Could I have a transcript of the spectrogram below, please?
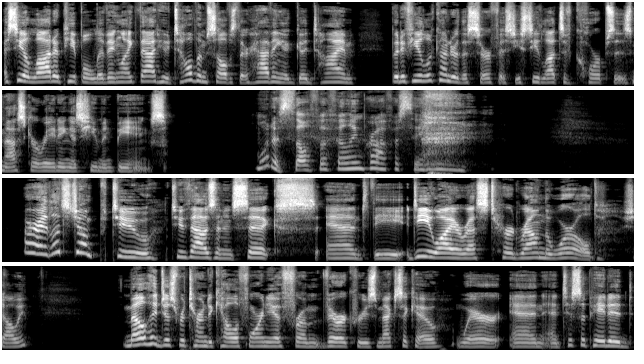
I see a lot of people living like that who tell themselves they're having a good time, but if you look under the surface, you see lots of corpses masquerading as human beings. what a self fulfilling prophecy. All right, let's jump to 2006 and the DUI arrest heard round the world, shall we? Mel had just returned to California from Veracruz, Mexico, where an anticipated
